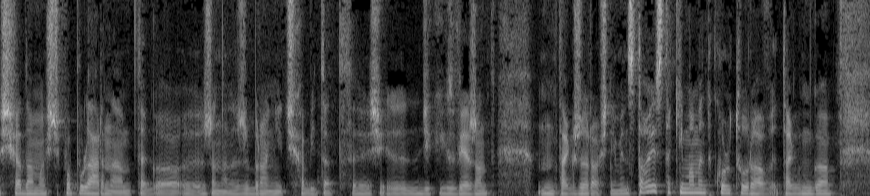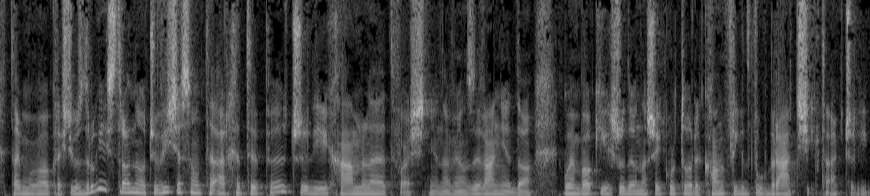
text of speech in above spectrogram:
świadomość popularna tego, że należy bronić habitat dzikich zwierząt, także rośnie. Więc to jest taki moment kulturowy, tak bym go, tak bym go określił. Z drugiej strony oczywiście są te archetypy, czyli Hamlet, właśnie nawiązywanie do głębokich źródeł naszej kultury, konflikt dwóch braci, tak, czyli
